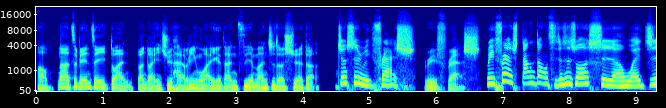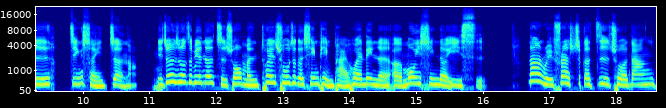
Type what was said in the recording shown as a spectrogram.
好，那这边这一段短短一句，还有另外一个单词也蛮值得学的就是 refresh。，refresh。refresh 当动词就是说使人为之精神一振啊，嗯也就是说这边就只说我们推出这个新品牌会令人耳目一新的意思。那 refresh 这个字除了当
